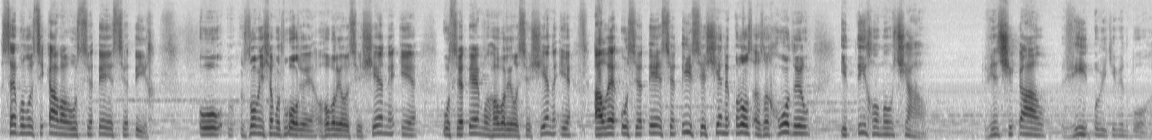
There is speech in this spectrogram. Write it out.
все було цікаво у святих святих У зовнішньому творі говорили священники, у святому говорили священники, але у святий святий священник просто заходив і тихо мовчав. Він чекав відповіді від Бога.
